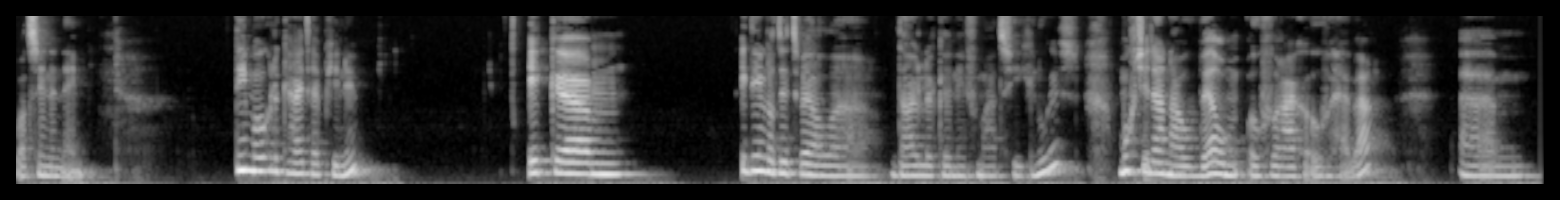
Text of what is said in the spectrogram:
what's in the name. Die mogelijkheid heb je nu. Ik, um, ik denk dat dit wel uh, duidelijk en informatie genoeg is. Mocht je daar nou wel over vragen over hebben, um,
